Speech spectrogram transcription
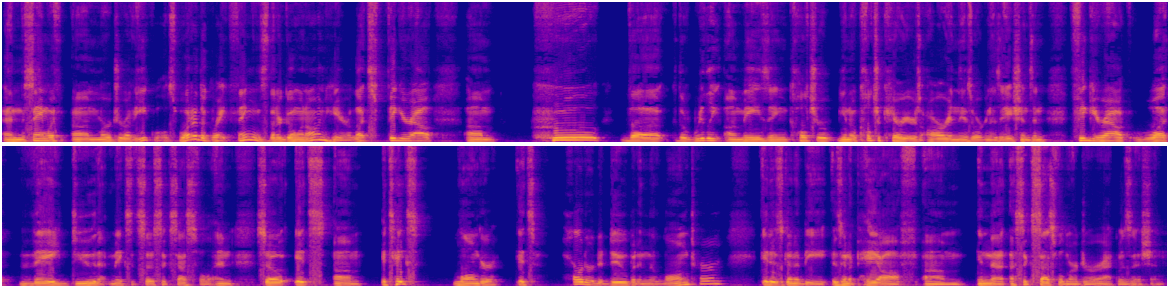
And the same with um, merger of equals. What are the great things that are going on here? Let's figure out um, who the the really amazing culture you know culture carriers are in these organizations and figure out what they do that makes it so successful and so it's um it takes longer it's harder to do but in the long term it is going to be is going to pay off um in the, a successful merger or acquisition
